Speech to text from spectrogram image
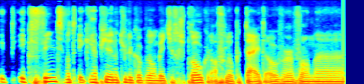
ik, ik vind, want ik heb je natuurlijk ook wel een beetje gesproken de afgelopen tijd over van, uh,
